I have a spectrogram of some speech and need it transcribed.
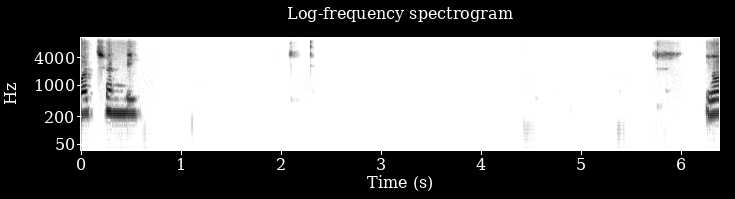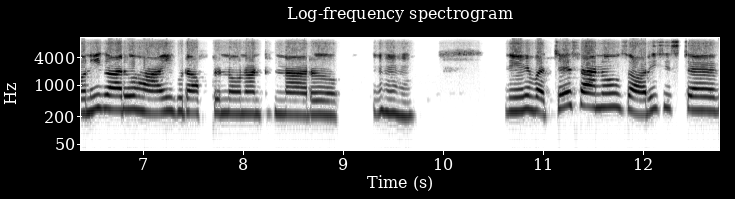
మచ్ అండి. యోని గారు హాయ్ గుడ్ ఆఫ్టర్నూన్ అంటున్నారు. నేను వచ్చేసాను. సారీ సిస్టర్.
